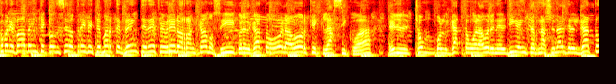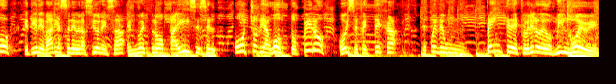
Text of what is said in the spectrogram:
¿Cómo les va? 20 con 03 de este martes 20 de febrero. Arrancamos, sí, con el gato volador. Qué clásico, ¿ah? El chombo, gato volador en el Día Internacional del Gato, que tiene varias celebraciones, ¿ah? En nuestro país es el 8 de agosto, pero hoy se festeja después de un 20 de febrero de 2009.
